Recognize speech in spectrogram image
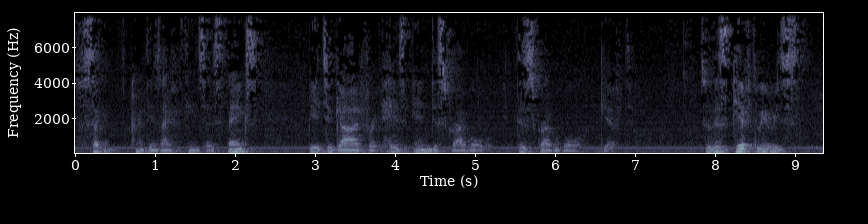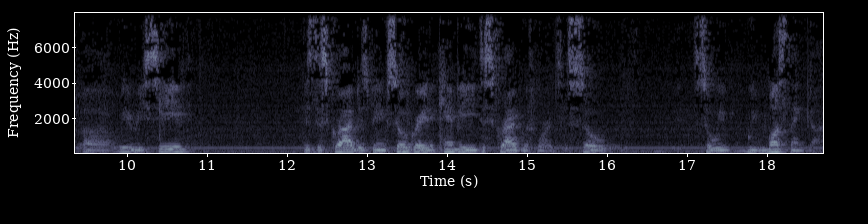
2 Corinthians 9.15 says, Thanks be to God for his indescribable indescribable gift. So this gift we re- uh, we received is described as being so great it can't be described with words. It's so so we we must thank God.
